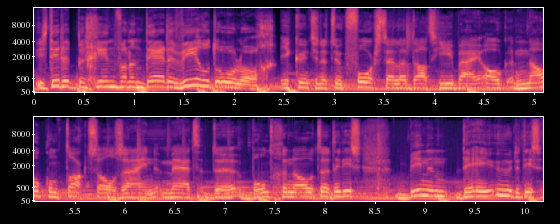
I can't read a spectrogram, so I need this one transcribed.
Is dit het begin van een derde wereldoorlog? Je kunt je natuurlijk voorstellen dat hierbij ook nauw contact zal zijn met de bondgenoten. Dit is binnen de EU, dit is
